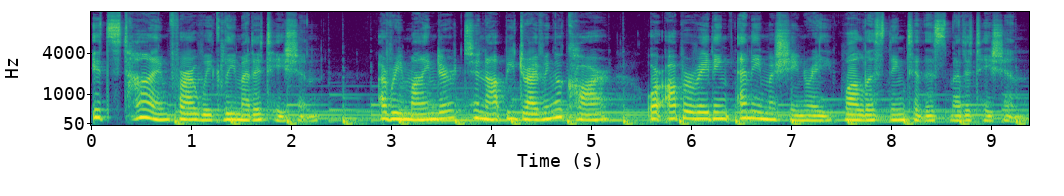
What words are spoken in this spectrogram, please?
It's time for our weekly meditation, a reminder to not be driving a car or operating any machinery while listening to this meditation.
